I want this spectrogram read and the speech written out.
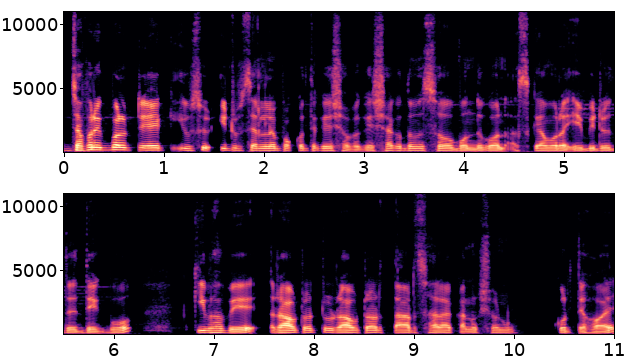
জাফর ইকবাল টেক ইউটিউব চ্যানেলের পক্ষ থেকে সবাইকে স্বাগতম। সো বন্ধুগণ, আজকে আমরা এই ভিডিওতে দেখব কীভাবে রাউটার টু রাউটার তার ছাড়া কানেকশন করতে হয়।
